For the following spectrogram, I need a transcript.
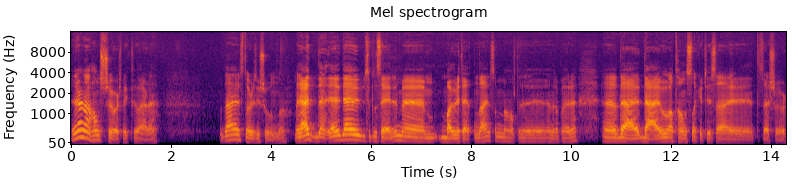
Eller er det han sjøl som ikke skal være det? Der står diskusjonen, da. Men jeg, jeg, jeg sympatiserer med majoriteten der, som han alltid ender opp med å gjøre. Eh, Det er, det er jo at han snakker til seg, til seg sjøl.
